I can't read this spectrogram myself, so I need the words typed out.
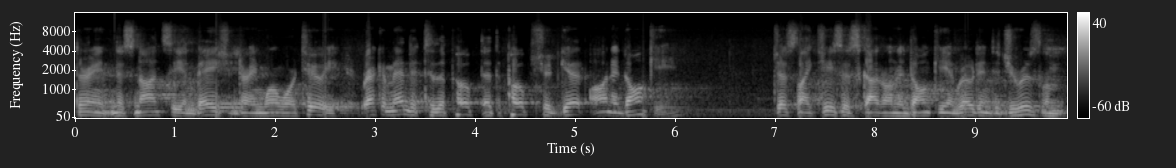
during this Nazi invasion during World War II. He recommended to the Pope that the Pope should get on a donkey, just like Jesus got on a donkey and rode into Jerusalem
